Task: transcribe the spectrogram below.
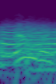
number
